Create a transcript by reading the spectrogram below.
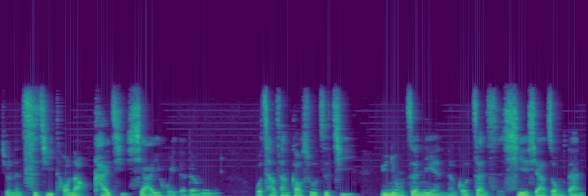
就能刺激头脑，开启下一回的任务。我常常告诉自己。运用正念能够暂时卸下重担，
